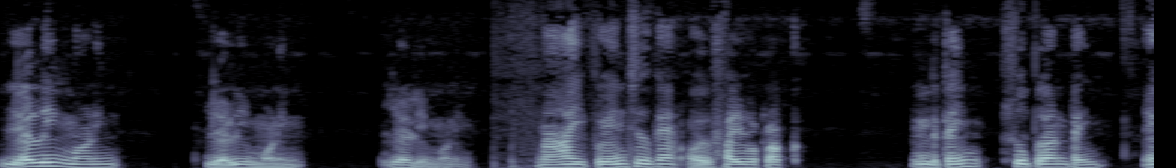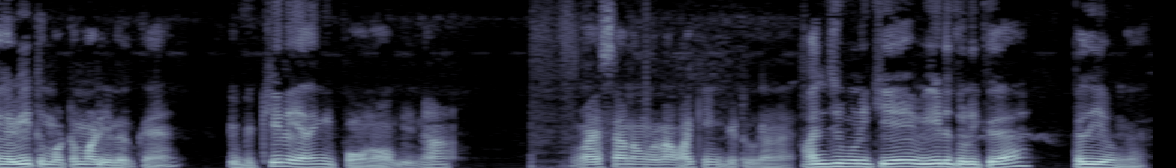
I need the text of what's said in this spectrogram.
early morning early morning early morning நான் இப்போ எழுந்திருக்கேன் ஒரு ஃபைவ் ஓ கிளாக் இந்த டைம் சூப்பரான டைம் எங்கள் வீட்டு மொட்டை மாடியில் இருக்கேன். இப்போ கீழே இறங்கி போனோம் அப்படின்னா வயசானவங்கலாம் வாக்கிங் போயிட்டுருக்காங்க அஞ்சு மணிக்கே வீடு துடைக்கிற பெரியவங்க.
